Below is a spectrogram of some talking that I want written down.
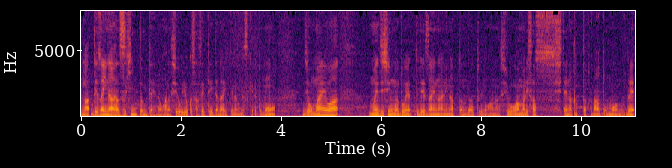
まあ、デザイナーズヒントみたいなお話をよくさせていただいてるんですけれどもじゃあお前はお前自身はどうやってデザイナーになったんだというお話をあんまりさしてなかったかなと思うので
